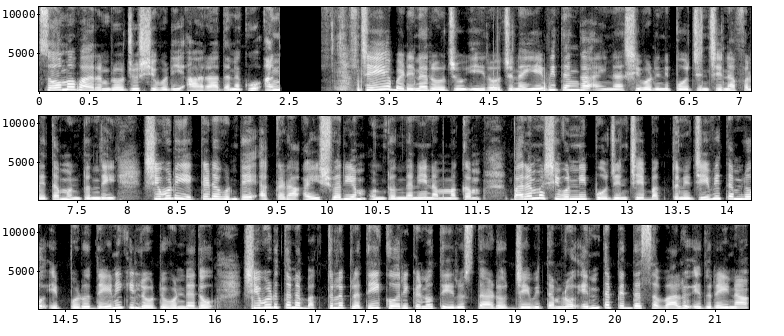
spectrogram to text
సోమవారం రోజు శివుడి ఆరాధనకు చేయబడిన రోజు. ఈ రోజున ఏ విధంగా అయినా శివుడిని పూజించిన ఫలితం ఉంటుంది. శివుడు ఎక్కడ ఉంటే అక్కడ ఐశ్వర్యం ఉంటుందని నమ్మకం. పరమశివుణ్ణి పూజించే భక్తుని జీవితంలో ఎప్పుడు దేనికి లోటు ఉండదు. శివుడు తన భక్తుల ప్రతి కోరికను తీరుస్తాడు. జీవితంలో ఎంత పెద్ద సవాలు ఎదురైనా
